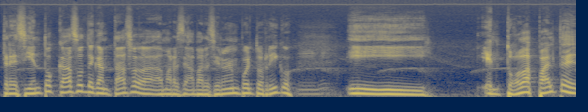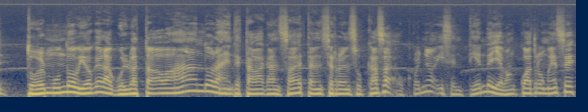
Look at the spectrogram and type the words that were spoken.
300 casos de cantazo aparec- aparecieron en Puerto Rico. Y en todas partes, todo el mundo vio que la curva estaba bajando. La gente estaba cansada de estar encerrada en sus casas. Oh, coño, y se entiende, llevan cuatro meses.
